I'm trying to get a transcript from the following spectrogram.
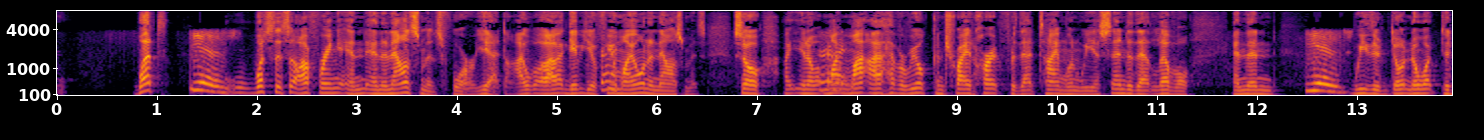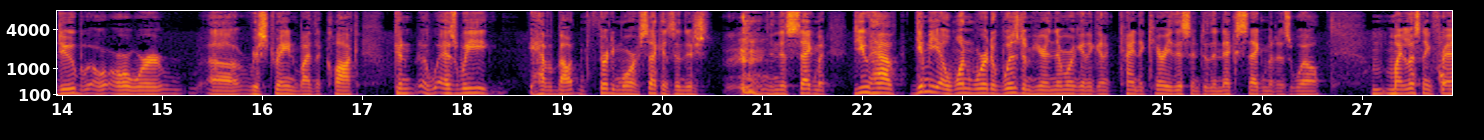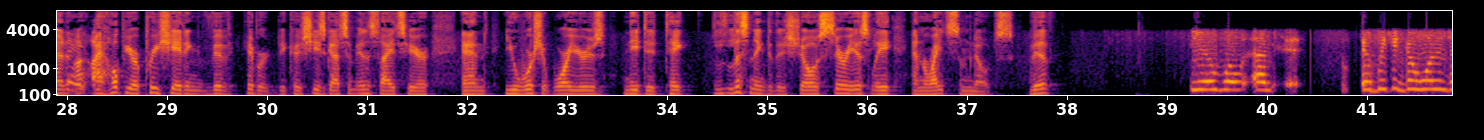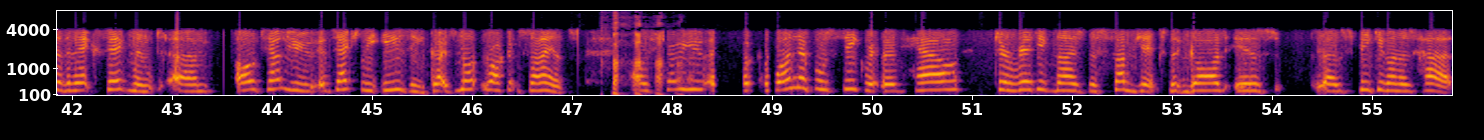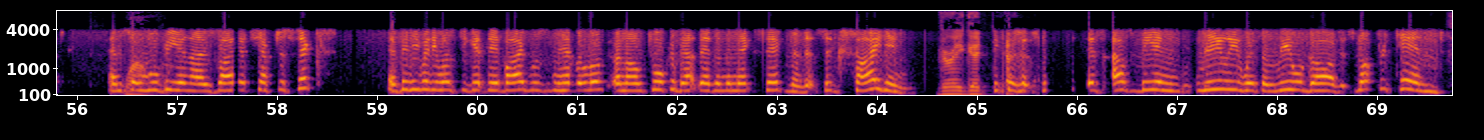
what." Yes. What's this offering and, and announcements for yet? I will I'll give you a few of my own announcements. So, you know, my, my, I have a real contrite heart for that time when we ascend to that level, and then yes. we either don't know what to do or, or we're uh, restrained by the clock. Can, as we have about 30 more seconds in this in this segment, do you have give me a one word of wisdom here, and then we're going to kind of carry this into the next segment as well my listening friend, okay. I, I, hope you're appreciating Viv Hibbert because she's got some insights here, and you worship warriors need to take listening to this show seriously and write some notes. Viv? Yeah, well, um, if we can go on into the next segment, um, I'll tell you it's actually easy. It's not rocket science. I'll show you a, a wonderful secret of how to recognize the subjects that God is uh, speaking on his heart. And so wow. we'll be in Isaiah chapter 6. If anybody wants to get their Bibles and have a look, and I'll talk about that in the next segment. It's exciting. Very good. Because it's, it's us being really with a real God. It's not pretend.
